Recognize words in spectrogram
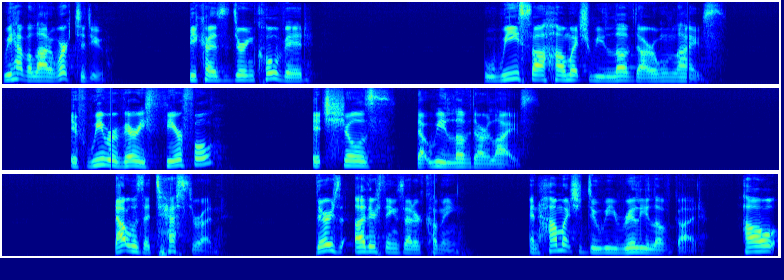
We have a lot of work to do because during COVID, we saw how much we loved our own lives. If we were very fearful, it shows that we loved our lives. That was a test run. There's other things that are coming. And how much do we really love God? How,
